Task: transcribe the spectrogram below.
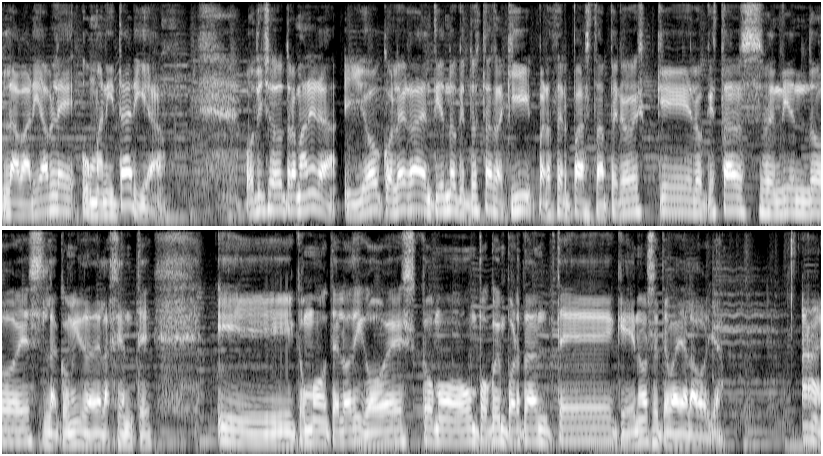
la variable humanitaria. O dicho de otra manera, yo, colega, entiendo que tú estás aquí para hacer pasta, pero es que lo que estás vendiendo es la comida de la gente. Y como te lo digo, es como un poco importante que no se te vaya la olla. Ah,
